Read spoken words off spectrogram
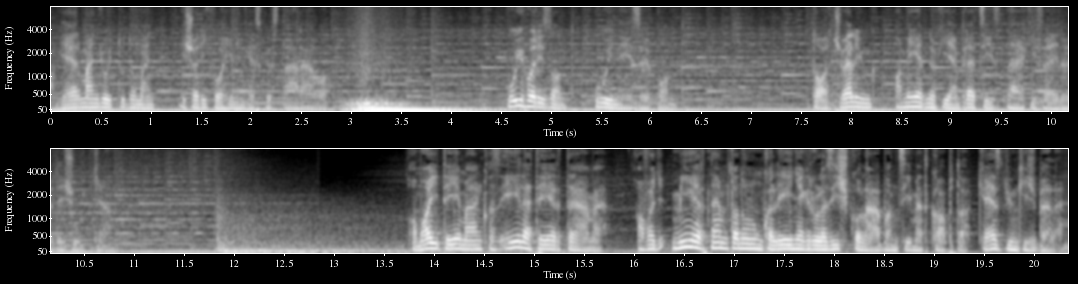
a germángyógytudomány és a Rico Healing eszköztárával. Új horizont, új nézőpont. Tarts velünk a mérnök ilyen precíz lelki fejlődés útján. A mai témánk az élet értelme, avagy miért nem tanulunk a lényegről az iskolában címet kapta. Kezdjünk is bele.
